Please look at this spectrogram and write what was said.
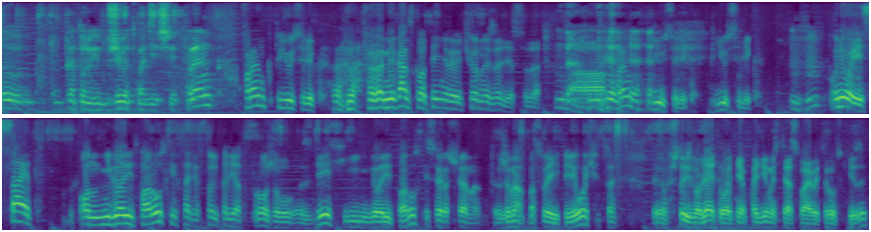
Э, который живет в Одессе, Фрэнк. Фрэнк Пьюселик, американского тренера и ученого из Одессы, да. Да. А, Фрэнк Пьюселик, Пьюселик. Угу. У него есть сайт, он не говорит по-русски, кстати, столько лет прожил здесь и не говорит по-русски совершенно. Женат на своей переводчице, э, что избавляет его от необходимости осваивать русский язык.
